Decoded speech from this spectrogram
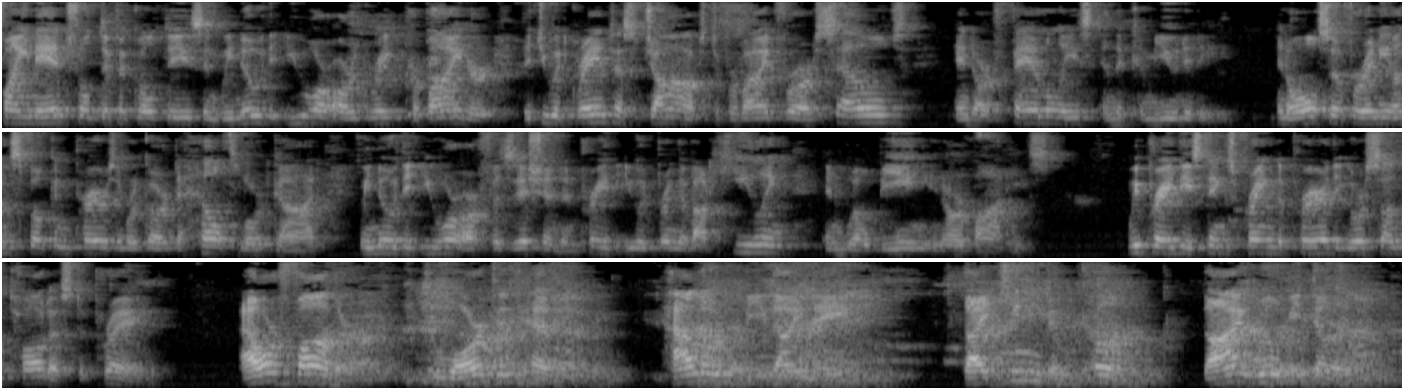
financial difficulties, and we know that you are our great provider, that you would grant us jobs to provide for ourselves and our families and the community. And also for any unspoken prayers in regard to health, Lord God. We know that you are our physician and pray that you would bring about healing and well being in our bodies. We pray these things, praying the prayer that your Son taught us to pray Our Father, who art in heaven, hallowed be thy name. Thy kingdom come Thy will be done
